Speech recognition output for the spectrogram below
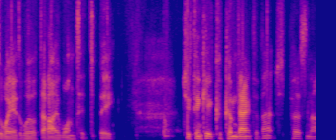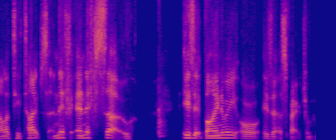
the way of the world that I want it to be. Do you think it could come down to that, just personality types? And if and if so, is it binary or is it a spectrum?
